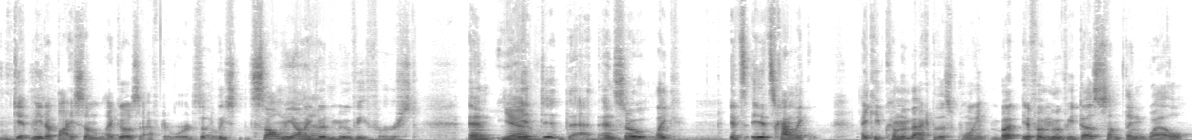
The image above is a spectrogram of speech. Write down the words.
get me to buy some Legos afterwards. At least sell me on a good movie first. And Yeah. it did that. And so like it's it's kind of like I keep coming back to this point, but if a movie does something well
